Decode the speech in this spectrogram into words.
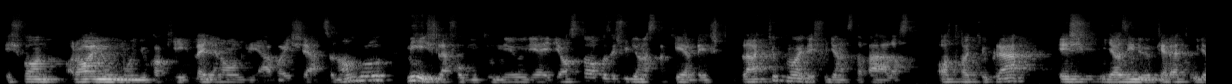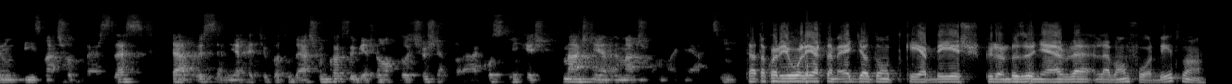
és van a Rajmund mondjuk, aki legyen Angliába is játszon angolul, mi is le fogunk tudni ülni egy asztalhoz, és ugyanazt a kérdést látjuk majd, és ugyanazt a választ adhatjuk rá, és ugye az időkeret ugyanúgy 10 másodperc lesz, tehát összemérhetjük a tudásunkat, független attól, hogy sosem találkoztunk, és más nyelven máshonnan játszunk. Tehát akkor jól értem, egy adott kérdés különböző nyelvre le van fordítva?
